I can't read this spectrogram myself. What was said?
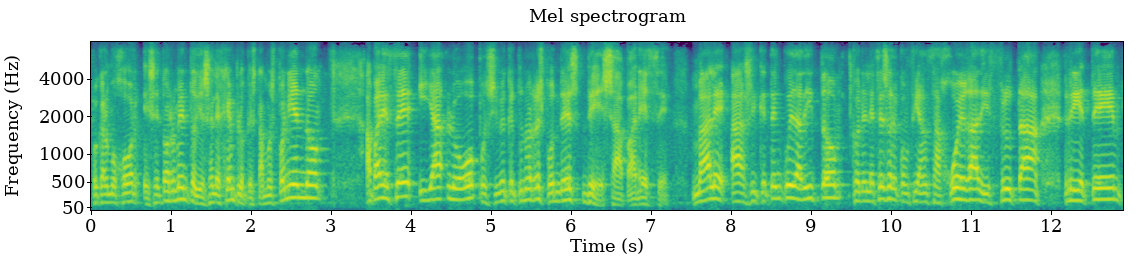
Porque a lo mejor ese tormento y ese el ejemplo que estamos poniendo, aparece y ya luego, pues si ve que tú no respondes, desaparece, ¿vale? Así que ten cuidadito con el exceso de confianza, juega, disfruta, ríete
